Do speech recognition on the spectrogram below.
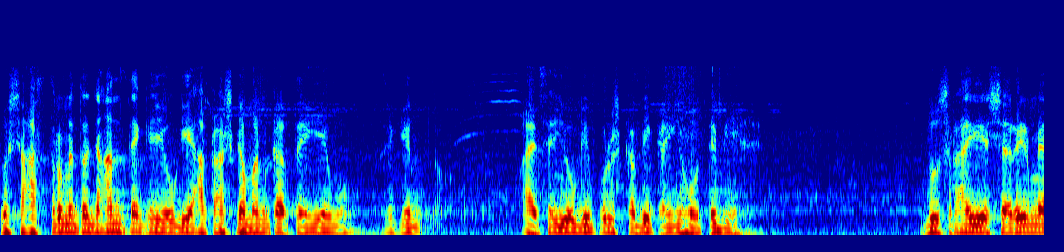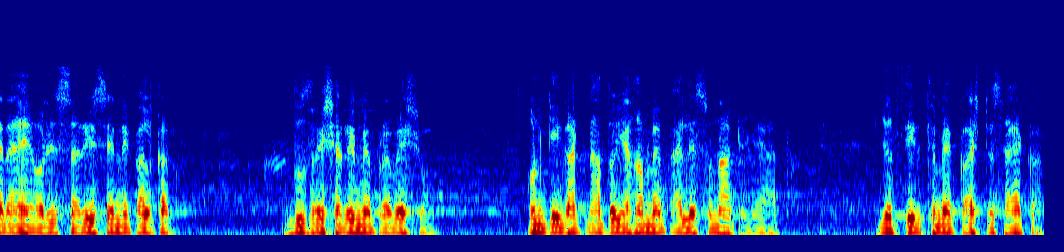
तो शास्त्रों में तो जानते हैं कि योगी आकाश गमन करते हैं, ये वो, लेकिन ऐसे योगी पुरुष कभी कहीं होते भी हैं। दूसरा, ये शरीर में रहे और इस शरीर से निकलकर दूसरे शरीर में प्रवेश हो। उनकी घटना तो यहाँ मैं पहले सुना के गया था। जो तीर्थ में कष्ट सहकर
